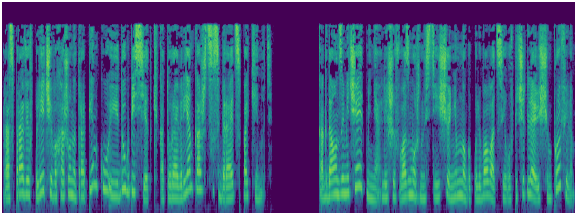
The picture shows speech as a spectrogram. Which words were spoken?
Расправив плечи, выхожу на тропинку и иду к беседке, которую Аверьян, кажется, собирается покинуть. Когда он замечает меня, лишив возможности еще немного полюбоваться его впечатляющим профилем,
